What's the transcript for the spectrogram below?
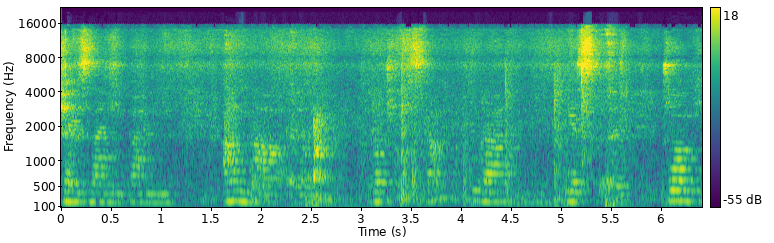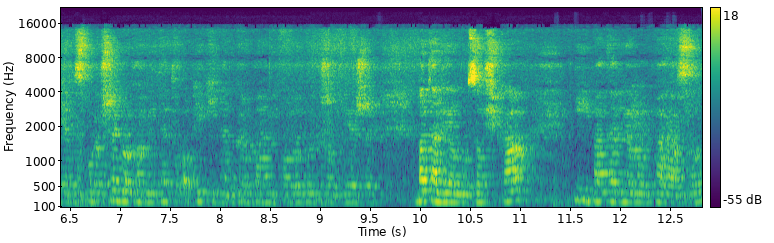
dzisiaj z nami pani Anna e, Roczkowska, która jest e, członkiem Społecznego Komitetu Opieki nad Grobami Poległych Żołnierzy Batalionu Zośka i Batalionu Parasol.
